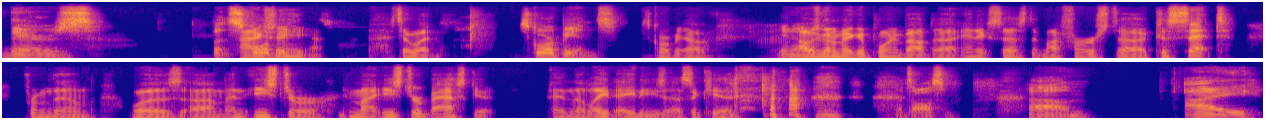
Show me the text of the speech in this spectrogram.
there's but I scorpions. actually- So what? scorpions. Scorpion. Oh, You know, I was going to make a point about uh, INXS that my first uh, cassette from them was um, an Easter in my Easter basket in the late 80s as a kid. That's awesome. Um, I,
